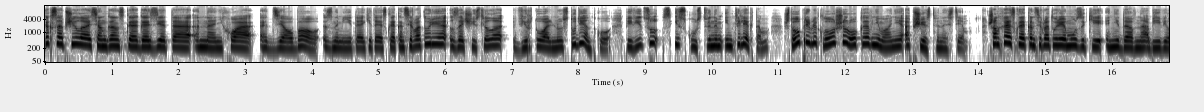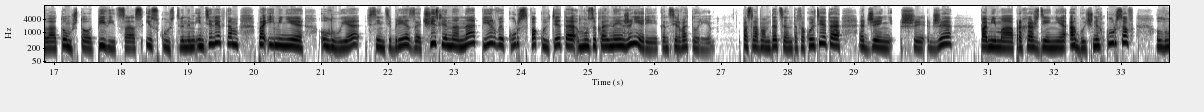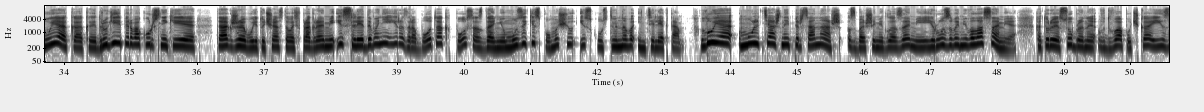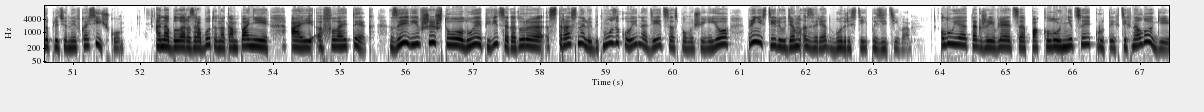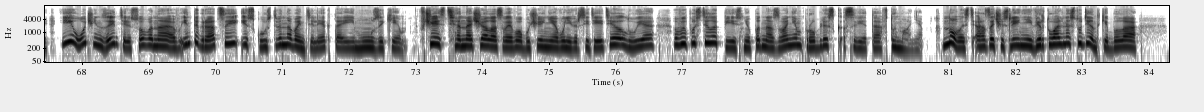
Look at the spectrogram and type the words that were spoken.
Как сообщила сянганская газета «Наньхуа Дзяобао», знаменитая китайская консерватория зачислила виртуальную студентку, певицу с искусственным интеллектом, что привлекло широкое внимание общественности. Шанхайская консерватория музыки недавно объявила о том, что певица с искусственным интеллектом по имени Луя в сентябре зачислена на первый курс факультета музыкальной инженерии консерватории. По словам доцента факультета Джень Ши Дже, помимо прохождения обычных курсов, Луя, как и другие первокурсники, также будет участвовать в программе исследований и разработок по созданию музыки с помощью искусственного интеллекта. Луя – мультяшный персонаж с большими глазами и розовыми волосами, которые собраны в два пучка и заплетены в косичку. Она была разработана компанией iFlyTech, заявившей, что Луя – певица, которая страстно любит музыку и надеется с помощью нее принести людям заряд бодрости и позитива. Луя также является поклонницей крутых технологий и очень заинтересована в интеграции искусственного интеллекта и музыки. В честь начала своего обучения в университете Луя выпустила песню под названием «Проблеск света в тумане». Новость о зачислении виртуальной студентки была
